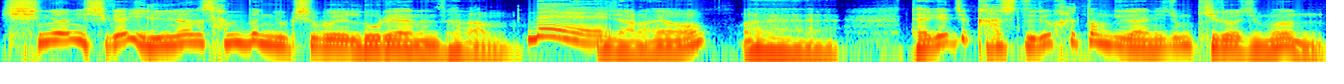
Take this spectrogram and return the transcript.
신현희 씨가 1년 365일 노래하는 네. 사람이잖아요. 예. 대개 이제 가수들이 활동 기간이 좀 길어지면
